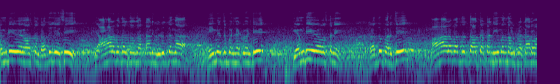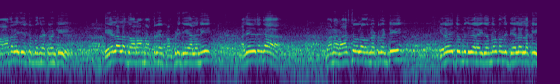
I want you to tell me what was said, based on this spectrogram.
ఎండి వ్యవస్థను రద్దు చేసి ఈ ఆహార భద్రతా చట్టానికి విరుద్ధంగా నియమించబడినటువంటి ఎండి వ్యవస్థని రద్దుపరిచి ఆహార భద్రతా చట్ట నిబంధనల ప్రకారం ఆథరైజేషన్ పొందినటువంటి డీలర్ల ద్వారా మాత్రమే పంపిణీ చేయాలని అదేవిధంగా మన రాష్ట్రంలో ఉన్నటువంటి ఇరవై తొమ్మిది వేల ఐదు వందల మంది డీలర్లకి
